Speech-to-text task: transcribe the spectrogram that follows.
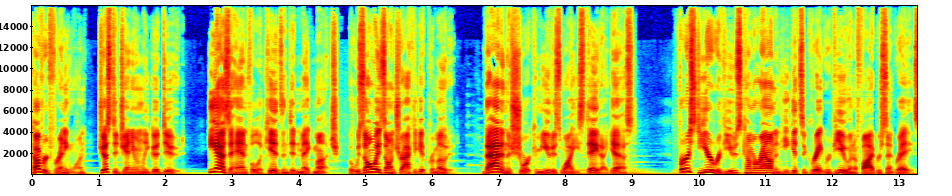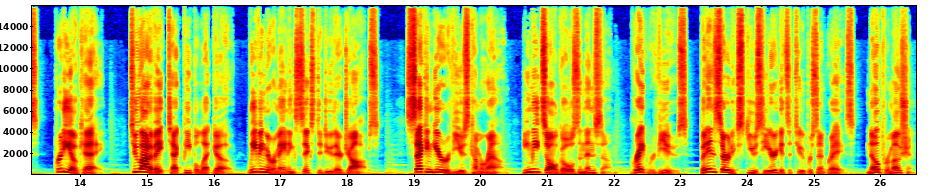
covered for anyone, just a genuinely good dude. He has a handful of kids and didn't make much, but was always on track to get promoted. That and the short commute is why he stayed, I guessed. First year reviews come around and he gets a great review and a 5% raise. Pretty okay. Two out of eight tech people let go, leaving the remaining six to do their jobs. Second gear reviews come around. He meets all goals and then some. Great reviews. But insert excuse here gets a 2% raise. No promotion.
